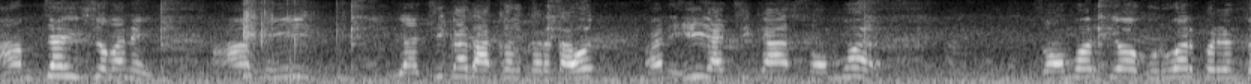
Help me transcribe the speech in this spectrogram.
आमच्या हिशोबाने आम्ही याचिका दाखल करत आहोत आणि ही याचिका सोमवार सोमवार किंवा गुरुवारपर्यंत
